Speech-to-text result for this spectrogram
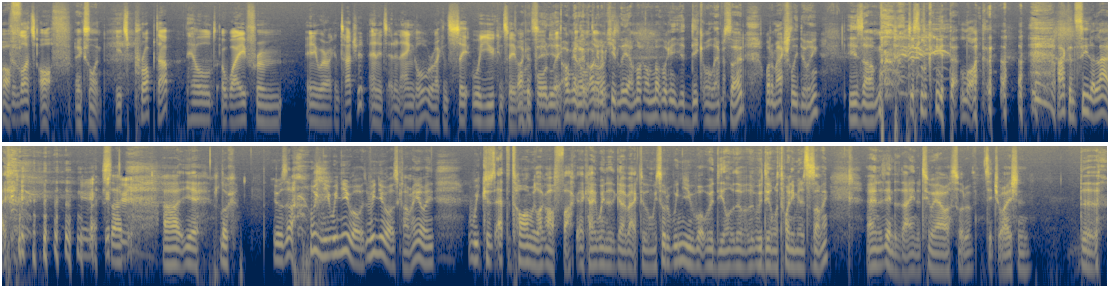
Off. the light's off. Excellent. It's propped up, held away from anywhere I can touch it, and it's at an angle where I can see. Well, you can see. it I can see. broadly Yeah, I'm gonna. I'm gonna keep Leah. I'm not. I'm not looking at your dick all episode. What I'm actually doing is um just looking at that light. I can see the light. so, uh, yeah. Look, it was. Uh, we knew. We knew what was. We knew what was coming. I mean, because at the time we were like, oh fuck, okay, when did it go back to? And we sort of we knew what we were dealing with. We were dealing with 20 minutes or something. And at the end of the day, in a two-hour sort of situation, the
